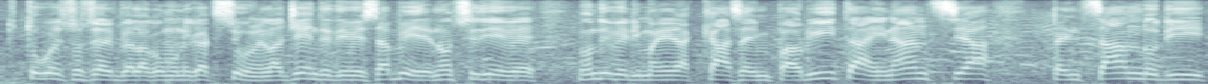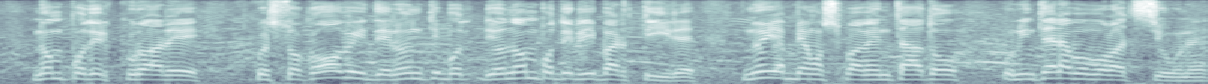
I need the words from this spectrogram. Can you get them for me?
tutto questo serve alla comunicazione, la gente deve sapere, non, deve, non deve rimanere a casa impaurita, in ansia, pensando di non poter curare questo Covid e non, di non poter ripartire. Noi abbiamo spaventato un'intera popolazione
